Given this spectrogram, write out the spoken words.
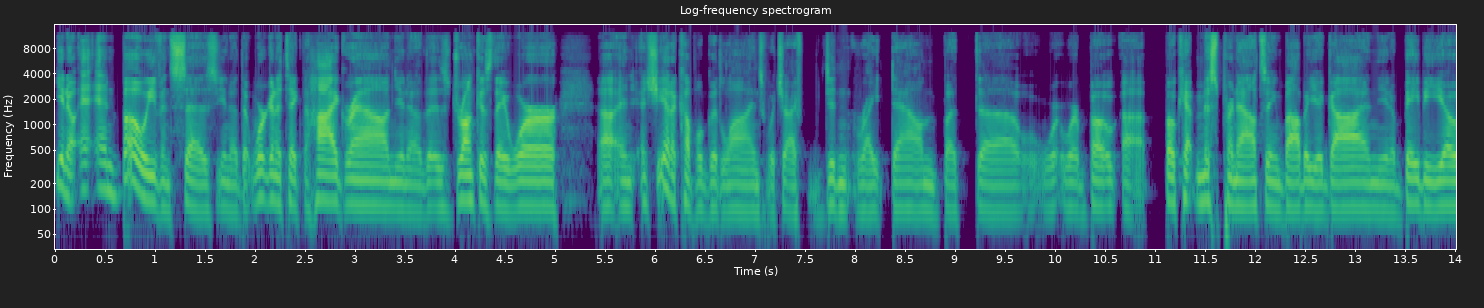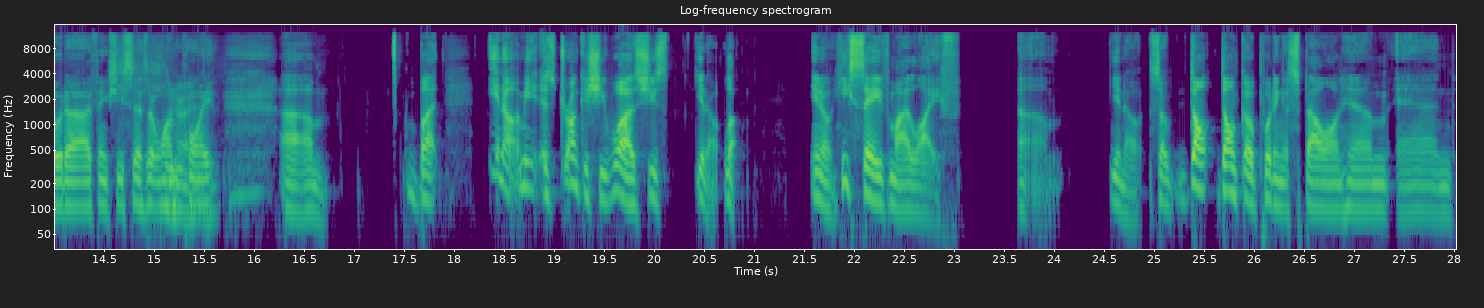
you know, and, and Bo even says, you know, that we're going to take the high ground, you know, that as drunk as they were. Uh, and, and she had a couple good lines, which I didn't write down, but uh, where, where Bo, uh, Bo kept mispronouncing Baba Yaga and, you know, Baby Yoda, I think she says at one Right. point. Um, but, you know, I mean, as drunk as she was, she's, you know, look, you know, he saved my life. Um, you know, so don't don't go putting a spell on him. And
